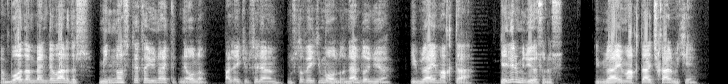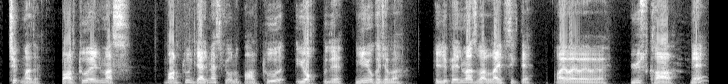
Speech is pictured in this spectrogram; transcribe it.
Ya bu adam bende vardır. Minnos Teta United ne oğlum? Aleykümselam. Mustafa Hekimoğlu. Nerede oynuyor? İbrahim Akdağ. Gelir mi diyorsunuz? İbrahim Akdağ çıkar mı ki? Çıkmadı. Bartu Elmas. Bartu gelmez ki oğlum. Bartu yok bu de. Niye yok acaba? Elif Elmas var Leipzig'te. Vay vay vay vay vay. 100k. Ne?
